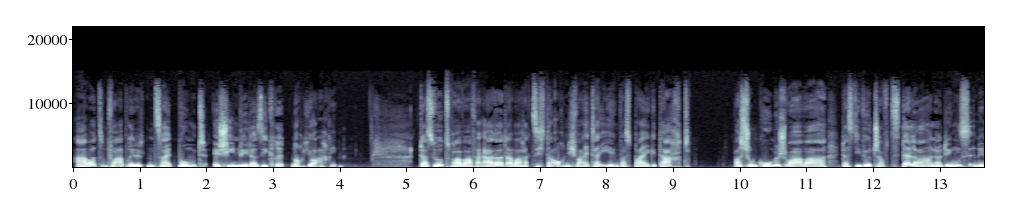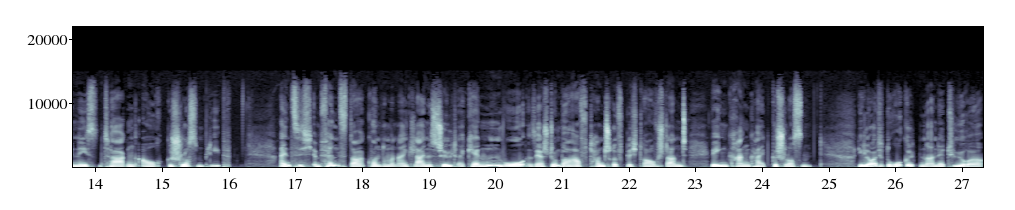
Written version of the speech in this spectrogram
Aber zum verabredeten Zeitpunkt erschien weder Sigrid noch Joachim. Das Wirtspaar war verärgert, aber hat sich da auch nicht weiter irgendwas bei gedacht. Was schon komisch war, war, dass die Wirtschaft Stella allerdings in den nächsten Tagen auch geschlossen blieb. Einzig im Fenster konnte man ein kleines Schild erkennen, wo sehr stümperhaft handschriftlich drauf stand, wegen Krankheit geschlossen. Die Leute ruckelten an der Türe,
